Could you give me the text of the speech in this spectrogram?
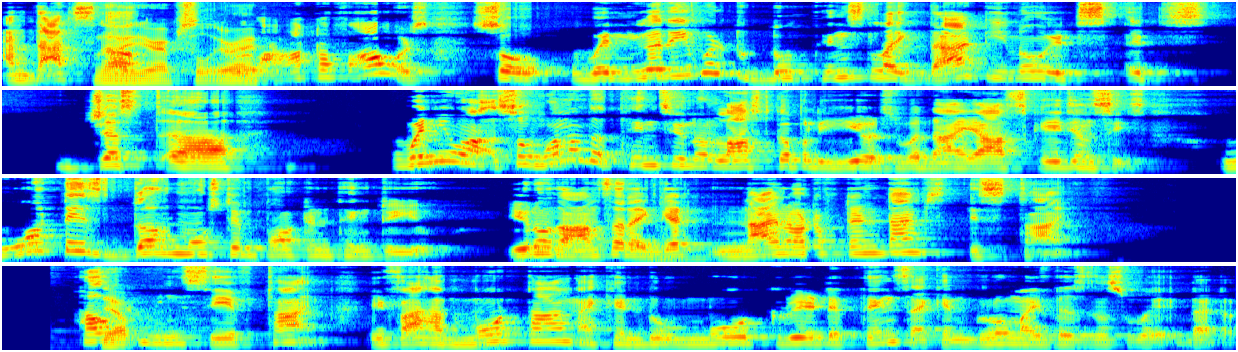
And that's no, a you're absolutely right. lot of hours. So when you are able to do things like that, you know, it's it's just uh, when you are so one of the things you know last couple of years when I ask agencies, what is the most important thing to you? You know, the answer I get nine out of 10 times is time. Help yep. me save time. If I have more time, I can do more creative things. I can grow my business way better.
